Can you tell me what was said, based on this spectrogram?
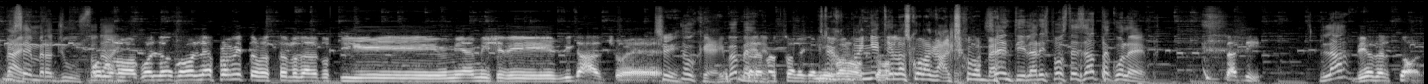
Mi Dai. sembra giusto, Uno, dai. voglio, voglio approfitto per salutare tutti i miei amici di, di calcio e Sì. Ok, va tutte le bene. persone che I mi tuoi compagnetti della scuola calcio, vabbè. Senti, la risposta esatta qual è? La D, La Dio del Sole.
